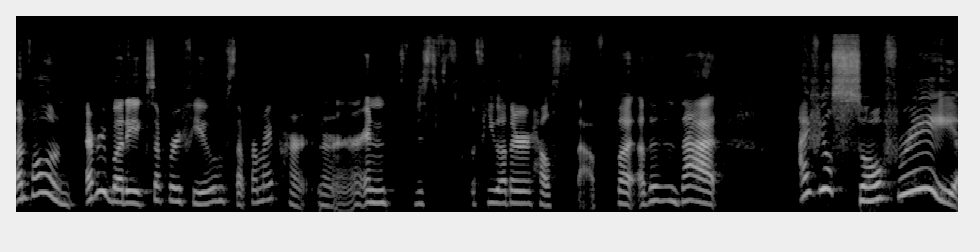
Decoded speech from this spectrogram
unfollowed everybody except for a few, except for my partner and just a few other health stuff. But other than that, I feel so free.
